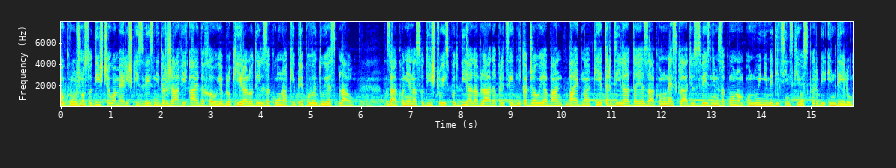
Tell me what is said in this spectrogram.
Okrožno sodišče v ameriški zvezdni državi Idaho je blokiralo del zakona, ki prepoveduje splav. Zakon je na sodišču izpodbijala vlada predsednika Joeja Bidna, ki je trdila, da je zakon v neskladju z zvezdnim zakonom o nujni medicinski oskrbi in delu.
